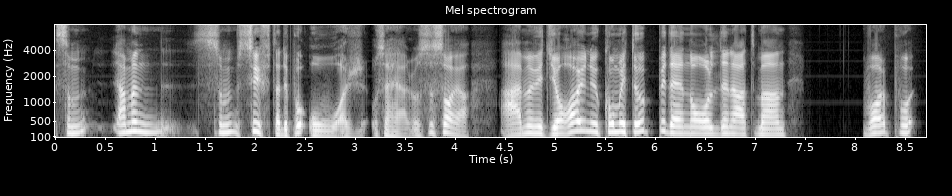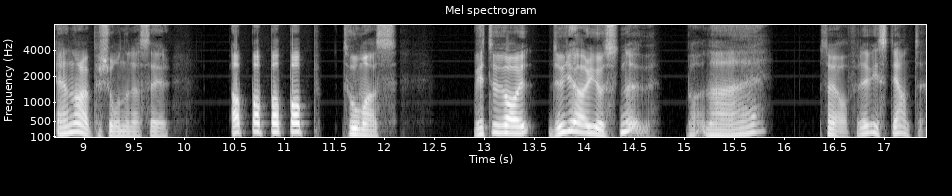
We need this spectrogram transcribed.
som, ja men, som syftade på år och så här. Och så sa jag, Nej, men vet, jag har ju nu kommit upp i den åldern att man... Var på en av de här personerna säger, upp, upp, upp, upp, Thomas, vet du vad du gör just nu? Bara, Nej, sa jag, för det visste jag inte.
